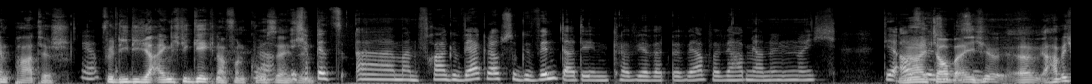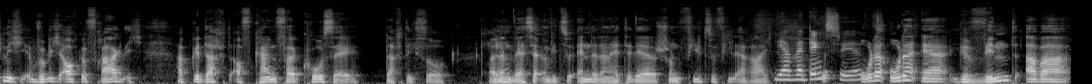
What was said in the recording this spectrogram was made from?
empathisch. Ja. Für die, die ja eigentlich die Gegner von Kosei Ja, ich sind. habe jetzt äh, mal eine Frage. Wer glaubst du gewinnt da den Klavierwettbewerb? Weil wir haben ja nicht die Ja, ich Auflösung glaube, ich gesehen. äh, habe ich mich wirklich auch gefragt. Ich habe gedacht, auf keinen Fall Kosei, dachte ich so. Weil dann wäre es ja irgendwie zu Ende, dann hätte der schon viel zu viel erreicht. Ja, wer denkst du jetzt? Oder, oder er gewinnt, aber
